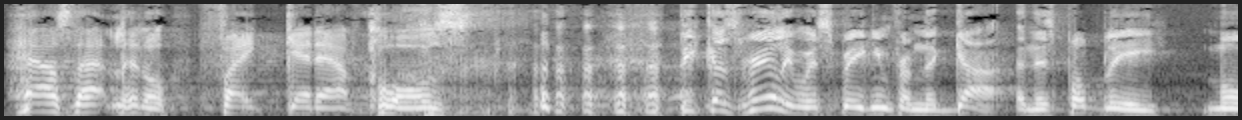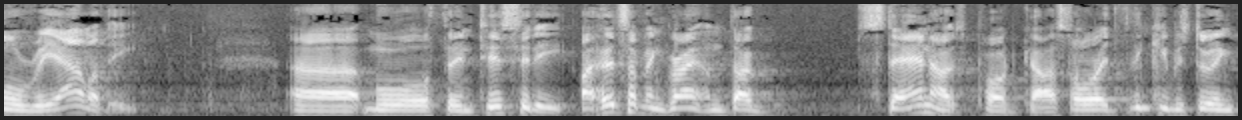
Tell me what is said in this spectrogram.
How's that little fake get out clause?" because really, we're speaking from the gut, and there's probably more reality, uh, more authenticity. I heard something great on Doug Stanhope's podcast, or I think he was doing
